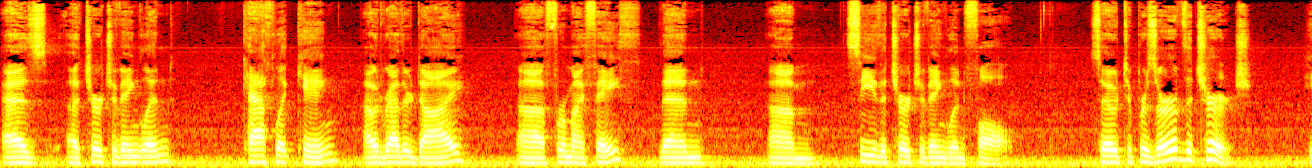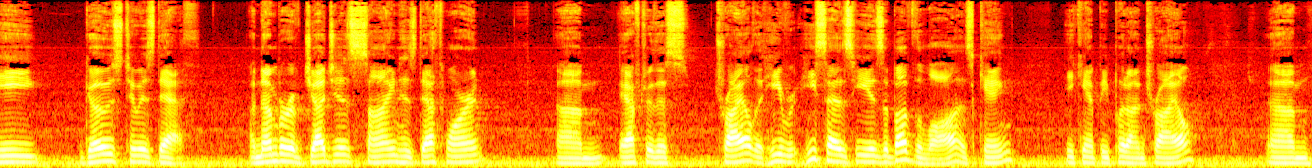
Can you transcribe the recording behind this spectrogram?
as a Church of England Catholic king. I would rather die uh, for my faith than um, see the Church of England fall. So, to preserve the church, he goes to his death. A number of judges sign his death warrant um, after this trial that he, he says he is above the law as king. He can't be put on trial. Um,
